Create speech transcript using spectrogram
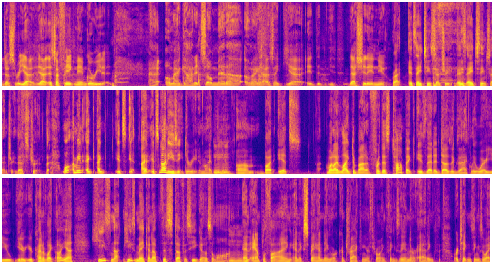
just re- yeah, yeah. It's a fake name. Go read it. And I, oh my god, it's so meta. Oh my god, it's like yeah, it, that shit ain't new. Right, it's 18th century. It's 18th century. That's true. Well, I mean, I, I, it's it, I, it's not easy to read, in my opinion. Um, but it's what I liked about it for this topic is that it does exactly where you you're, you're kind of like, oh yeah, he's not he's making up this stuff as he goes along and amplifying and expanding or contracting or throwing things in or adding or taking things away.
